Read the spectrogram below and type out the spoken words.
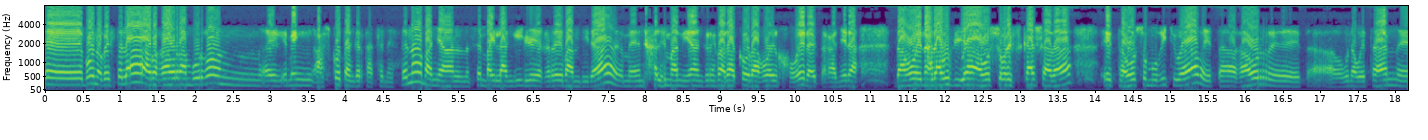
E, bueno, bestela, gaur Hamburgon e, hemen askotan gertatzen ez dena, baina zenbait langile greban dira, hemen Alemanian grebarako dagoen joera eta gainera dagoen araudia oso eskasa da eta oso mugitua eta gaur e, eta una hauetan e,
